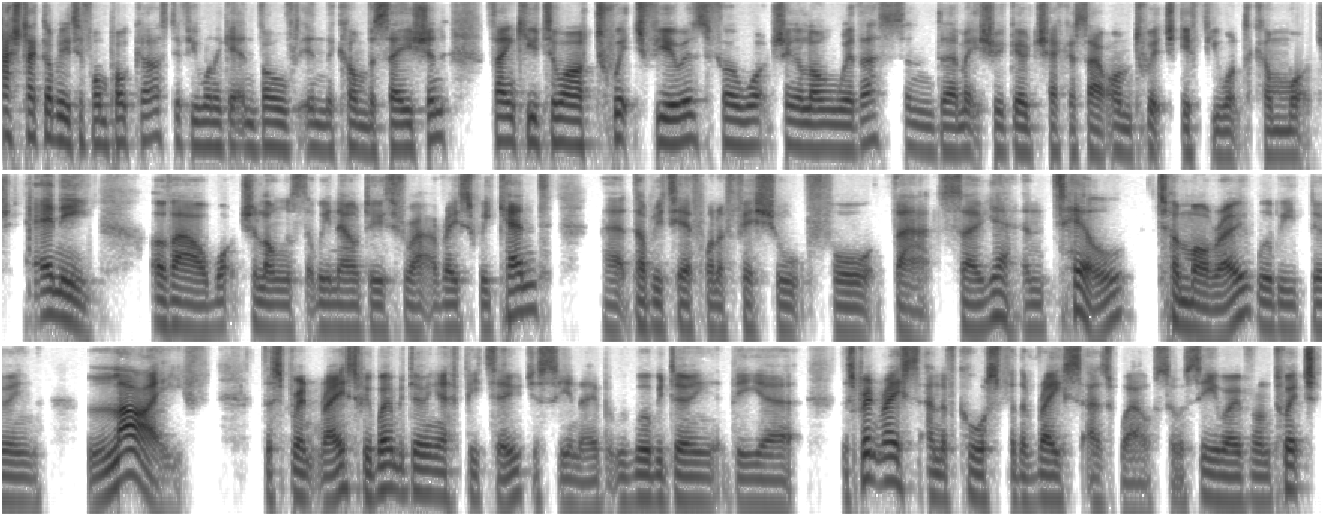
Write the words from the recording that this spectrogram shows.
Hashtag WTF1 podcast if you want to get involved in the conversation. Thank you to our Twitch viewers for watching along with us. And uh, make sure you go check us out on Twitch if you want to come watch any of our watch alongs that we now do throughout a race weekend. Uh, WTF1 official for that. So, yeah, until tomorrow, we'll be doing live the sprint race. We won't be doing FP2, just so you know, but we will be doing the uh, the sprint race and, of course, for the race as well. So we'll see you over on Twitch,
